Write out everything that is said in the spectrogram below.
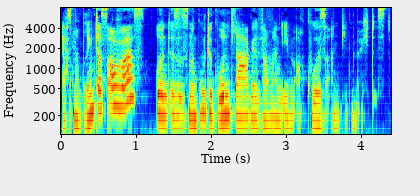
erstmal bringt das auch was und es ist eine gute Grundlage, wenn man eben auch Kurse anbieten möchtest.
